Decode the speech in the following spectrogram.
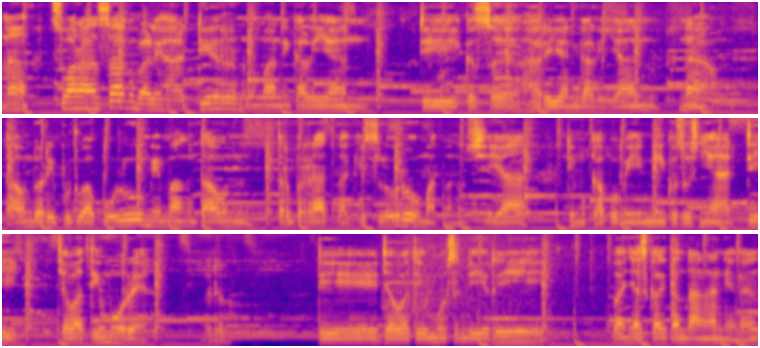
Nah, suara asa kembali hadir menemani kalian di keseharian kalian. Nah, tahun 2020 memang tahun terberat bagi seluruh umat manusia di muka bumi ini khususnya di Jawa Timur ya. Aduh. Di Jawa Timur sendiri banyak sekali tantangan ya kan.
